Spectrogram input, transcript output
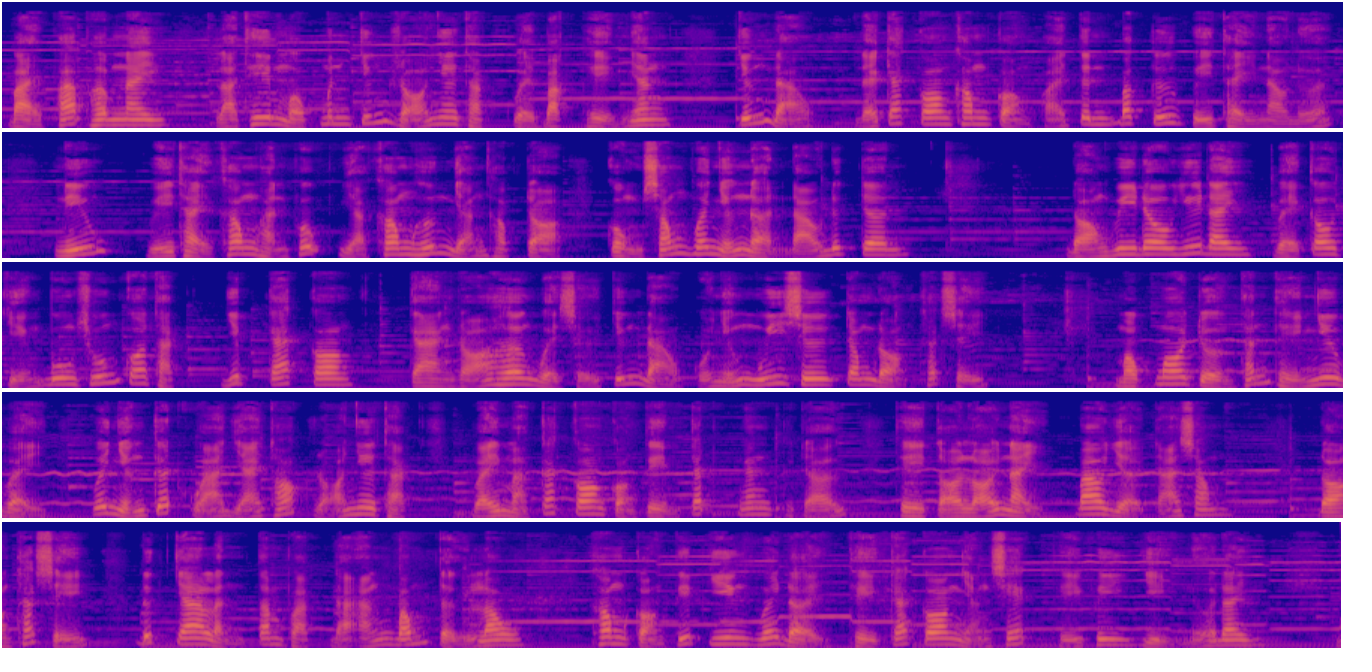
Bài pháp hôm nay là thêm một minh chứng rõ như thật về bậc hiền nhân, chứng đạo để các con không còn phải tin bất cứ vị thầy nào nữa. Nếu vị thầy không hạnh phúc và không hướng dẫn học trò cùng sống với những nền đạo đức trên. Đoạn video dưới đây về câu chuyện buông xuống có thật giúp các con càng rõ hơn về sự chứng đạo của những quý sư trong đoàn khách sĩ. Một môi trường thánh thiện như vậy với những kết quả giải thoát rõ như thật, vậy mà các con còn tìm cách ngăn trở thì tội lỗi này bao giờ trả xong. Đoàn khắc sĩ Đức Cha lành tâm Phật đã ẩn bóng từ lâu, không còn tiếp duyên với đời thì các con nhận xét thị phi gì nữa đây.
